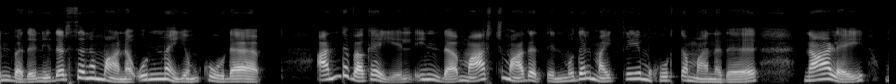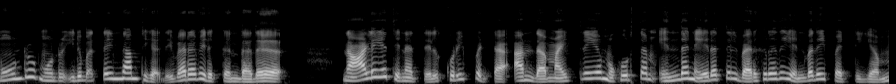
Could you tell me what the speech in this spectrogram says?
என்பது நிதர்சனமான உண்மையும் கூட. அந்த வகையில் இந்த மார்ச் மாதத்தின் முதல் மைத்ரேய முகூர்த்தமானது நாளை மூன்று மூன்று இருபத்தைந்தாம் தேதி வரவிருக்கின்றது. நாளைய தினத்தில் குறிப்பிட்ட அந்த மைத்ரேய முகூர்த்தம் எந்த நேரத்தில் வருகிறது என்பதை பற்றியும்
